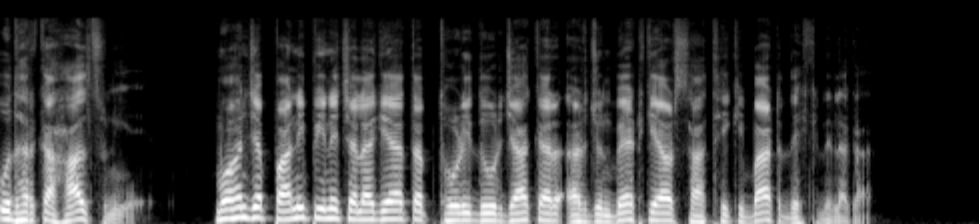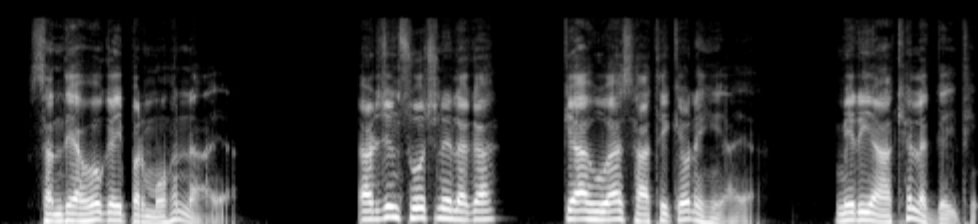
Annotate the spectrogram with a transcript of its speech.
उधर का हाल सुनिए। मोहन जब पानी पीने चला गया, तब थोड़ी दूर जाकर अर्जुन बैठ गया और साथी की बाट देखने लगा। संध्या हो गई, पर मोहन न आया। अर्जुन सोचने लगा, क्या हुआ? साथी क्यों नहीं आया? मेरी आँखें लग गई थीं।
